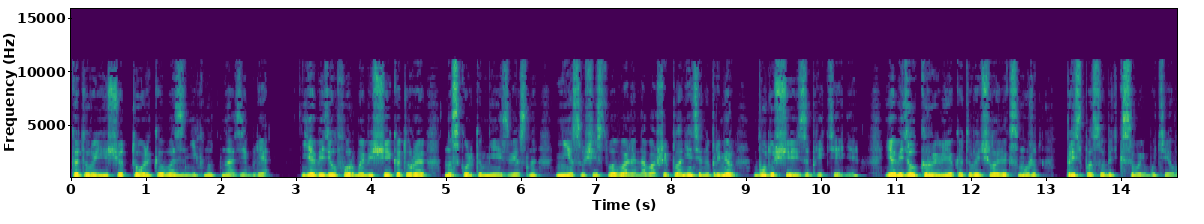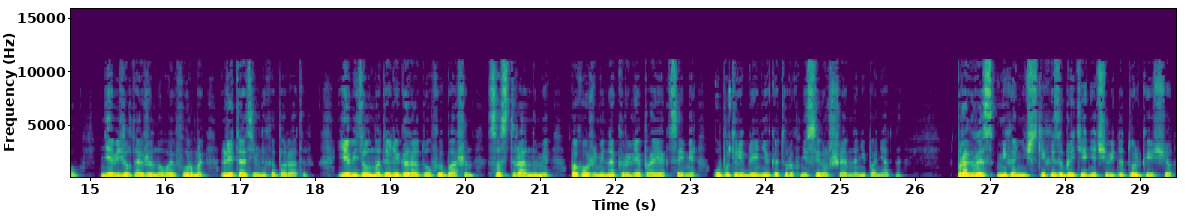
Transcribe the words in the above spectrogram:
которые еще только возникнут на Земле. Я видел формы вещей, которые, насколько мне известно, не существовали на вашей планете, например, будущее изобретение. Я видел крылья, которые человек сможет приспособить к своему телу. Я видел также новые формы летательных аппаратов. Я видел модели городов и башен со странными, похожими на крылья проекциями, употребление которых мне совершенно непонятно. Прогресс механических изобретений, очевидно, только еще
